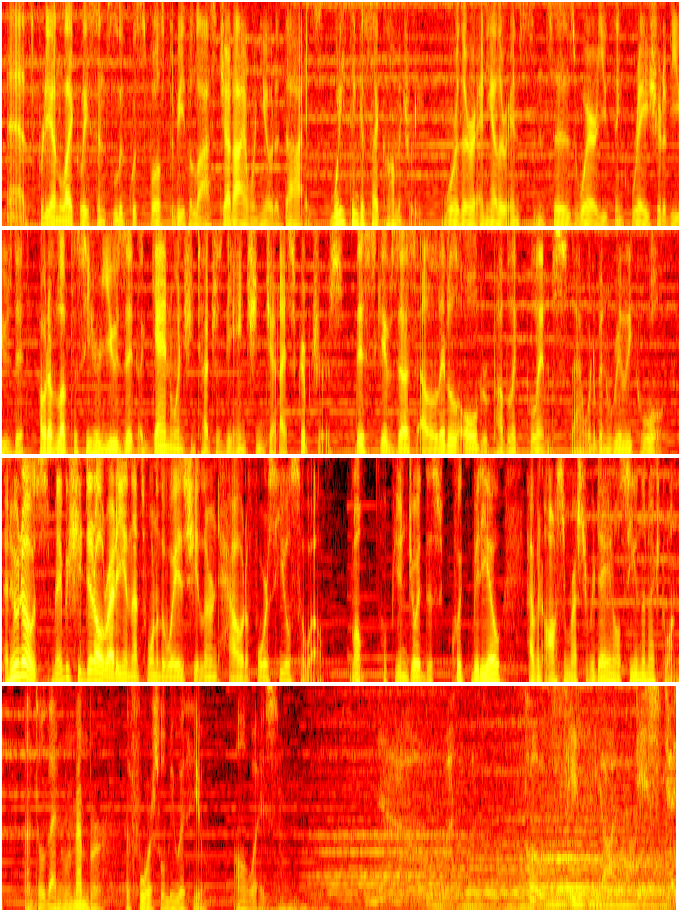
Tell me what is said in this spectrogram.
eh, it's pretty unlikely since Luke was supposed to be the last Jedi when Yoda dies. What do you think of psychometry? Were there any other instances where you think Rey should have used it? I would have loved to see her use it again when she touches the ancient Jedi scriptures. This gives us a little Old Republic glimpse. That would have been really cool. And who knows, maybe she did already, and that's one of the ways she learned how to force heal so well. Well, hope you enjoyed this quick video. Have an awesome rest of your day, and I'll see you in the next one. Until then, remember, the Force will be with you, always fulfill your destiny.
